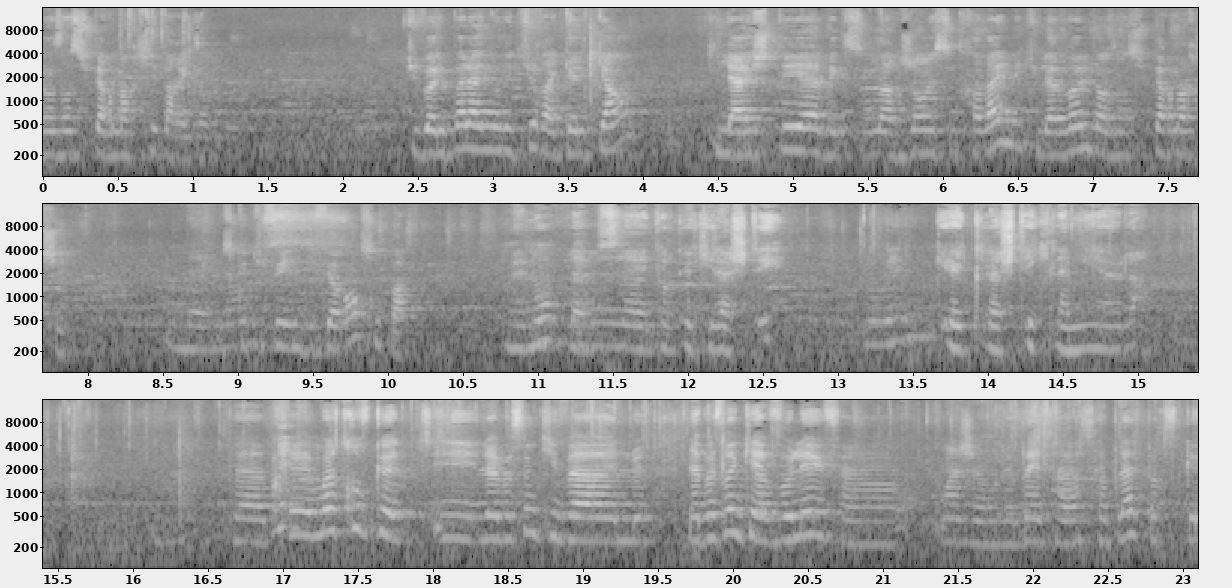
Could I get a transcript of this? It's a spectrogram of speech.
dans un supermarché par exemple? Tu voles pas la nourriture à quelqu'un qui l'a acheté avec son argent et son travail, mais tu la voles dans un supermarché? Est-ce que tu fais une différence ou pas? Mais non, là, c'est quelqu'un qui l'a acheté. Oui. Quelqu'un qui l'a acheté, qui l'a mis euh, là. Bah, après, moi je trouve que la personne qui va, le- la personne qui a volé, enfin, moi j'aimerais pas être à sa place parce que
